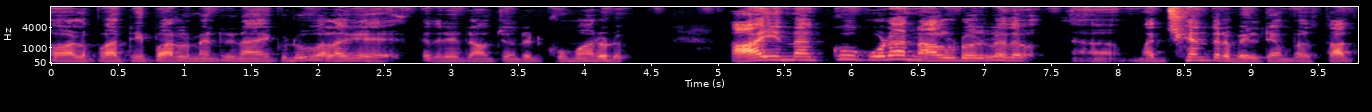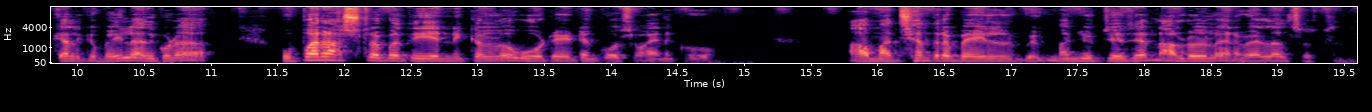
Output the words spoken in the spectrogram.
వాళ్ళ పార్టీ పార్లమెంటరీ నాయకుడు అలాగే పెద్దిరెడ్డి రామచంద్ర రెడ్డి కుమారుడు. ఆయనకు కూడా నాలుగు రోజులు ఏదో మధ్యంతర బెయిల్ టెంపర్ తాత్కాలిక బెయిల్. అది కూడా ఉపరాష్ట్రపతి ఎన్నికల్లో ఓటేయటం కోసం ఆయనకు ఆ మధ్యంతర బెయిల్ మంజూరు చేశారు. నాలుగు రోజులు ఆయన వెళ్ళాల్సి వస్తుంది.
